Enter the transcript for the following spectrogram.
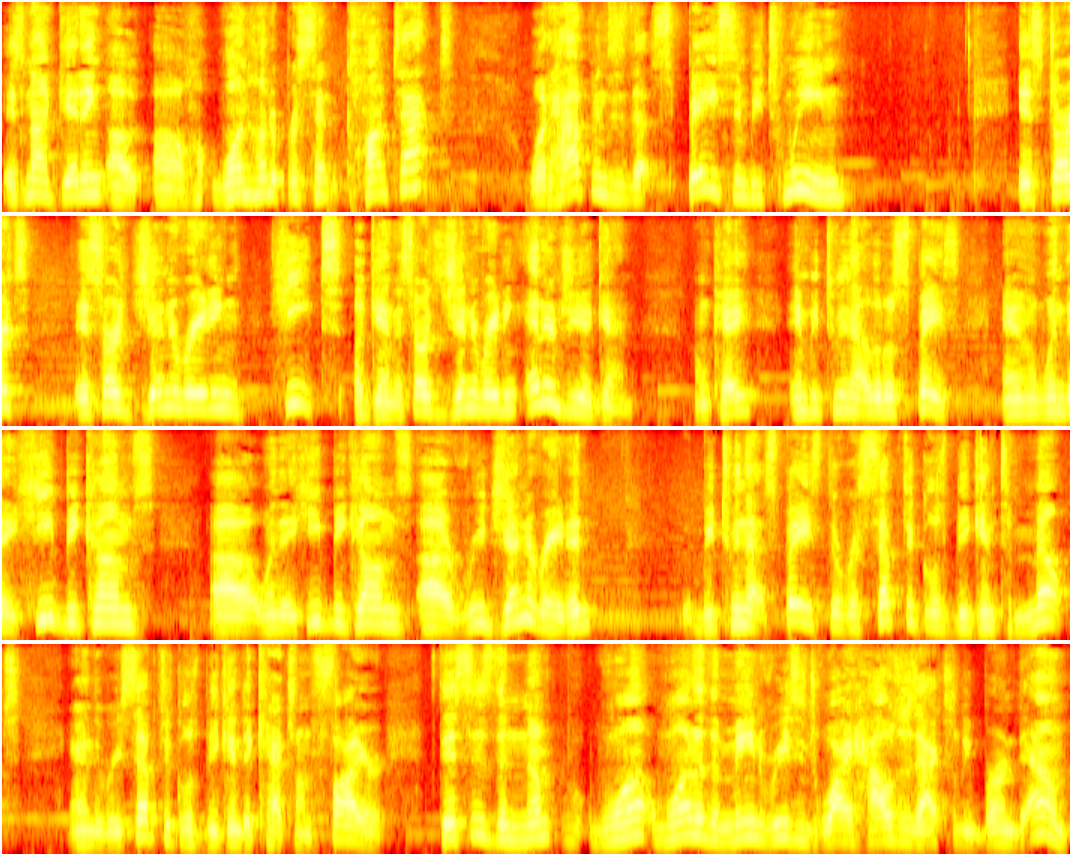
it's not getting a, a 100% contact. What happens is that space in between, it starts it starts generating heat again. It starts generating energy again. Okay, in between that little space, and when the heat becomes uh, when the heat becomes uh, regenerated between that space, the receptacles begin to melt, and the receptacles begin to catch on fire. This is the number one one of the main reasons why houses actually burn down.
